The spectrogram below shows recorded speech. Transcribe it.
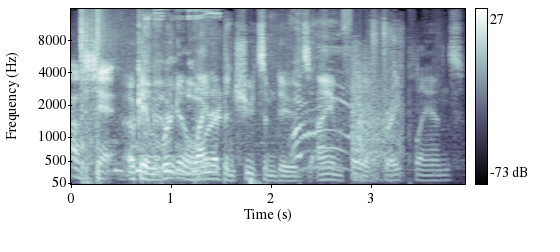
Oh shit. Okay, we're gonna line up and shoot some dudes. I am full of great plans.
